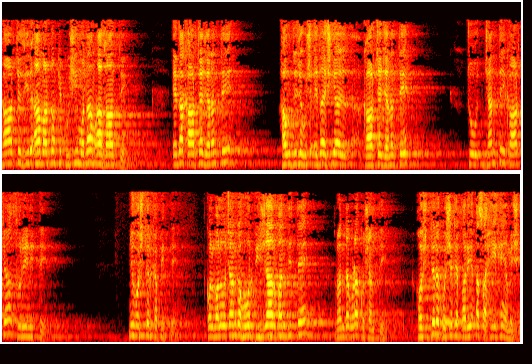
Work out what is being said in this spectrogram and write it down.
کارچ زیر آ مردم کے خوشی مدام آزان تے۔ ادا کارچ جننتے ہود جو ادا اشیا کارچ جننتے چو جنتے کارچ سورینیتے نی ہوشتر کپیتے کل بلوچان کا ہون پیجار بندیتے رندہ گڑا کشنتے ہوشتر کشک طریقہ صحیح ہے ہمیشہ۔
